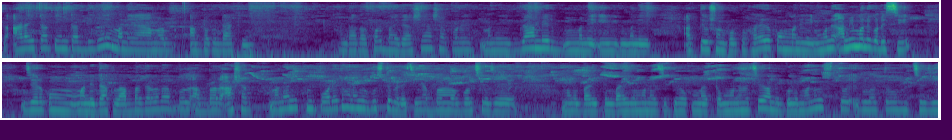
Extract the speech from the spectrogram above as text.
তো আড়াইটা, তিনটার দিকে মানে আমার আব্বাকে ডাকে। ডাকার পর বাইরে আসে, আসার পরে মানে গ্রামের মানে এই মানে আত্মীয় সম্পর্ক হয়, এরকম মানে মনে, আমি মনে করেছি যে এরকম মানে ডাকলো। আব্বা গেল আব্বার আসার মানে অনেকক্ষণ পরে তখন আমি বুঝতে পেরেছি। আব্বা বলছে যে মানে বাড়িতে বাইরে মনে হচ্ছে কীরকম একটা মনে হচ্ছে, অনেকগুলো মানুষ। তো এগুলো তো হচ্ছে যে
